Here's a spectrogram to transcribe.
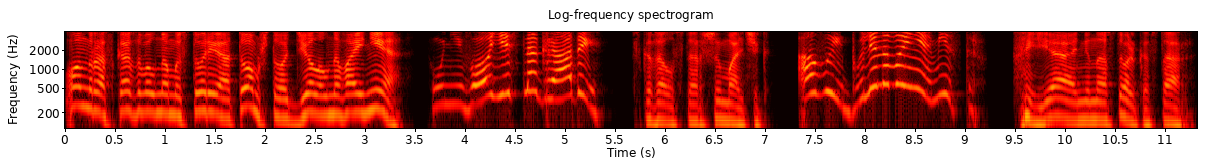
«Он рассказывал нам истории о том, что делал на войне». «У него есть награды», – сказал старший мальчик. «А вы были на войне, мистер?» «Я не настолько стар».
